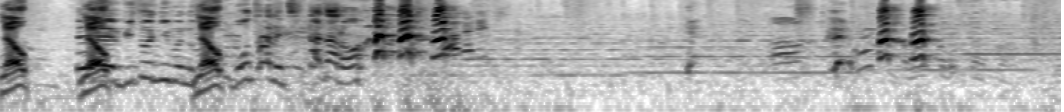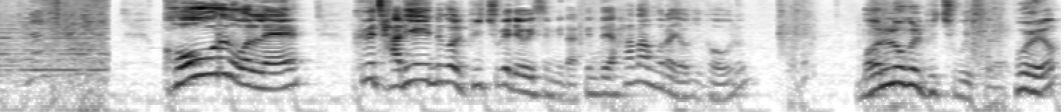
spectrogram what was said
Nope 에, 위도님은 못하는 찐따잖아. 거울은 원래 그 자리에 있는 걸 비추게 되어 있습니다. 근데 하나무라 여기 거울은 멀록을 비추고 있어요. 뭐예요?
